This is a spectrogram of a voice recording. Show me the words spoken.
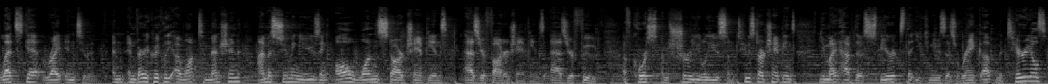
Let's get right into it. And, and very quickly, I want to mention I'm assuming you're using all one star champions as your fodder champions, as your food. Of course, I'm sure you will use some two star champions. You might have those spirits that you can use as rank up materials.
